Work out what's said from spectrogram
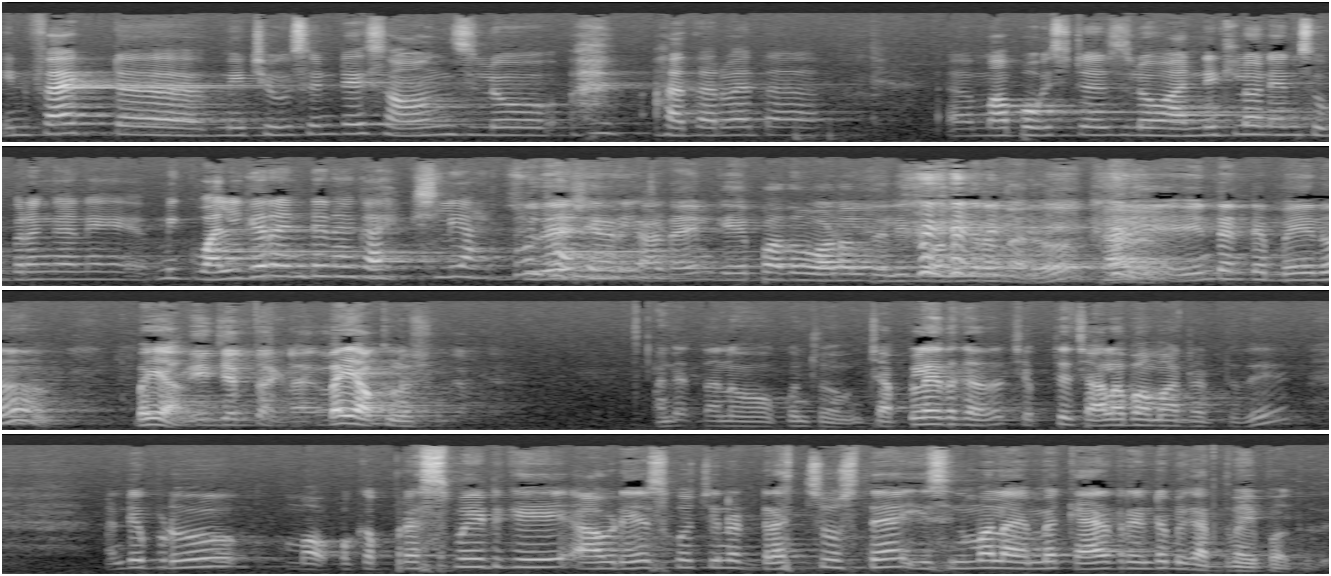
ఇన్ఫ్యాక్ట్ మీరు చూసుంటే సాంగ్స్లో ఆ తర్వాత మా పోస్టర్స్లో అన్నిట్లో నేను శుభ్రంగానే మీకు వల్గర్ అంటే నాకు యాక్చువల్లీ అర్థం ఏ పదం వాడాలో అన్నారు. కానీ ఏంటంటే మెయిన్ భయ్యా నేను చెప్తా అట్లా. భయ్యా ఒక్క నిమిషం. అంటే తను కొంచెం చెప్పలేదు కదా చెప్తే చాలా బాగా మాట్లాడుతుంది. అంటే ఇప్పుడు ఒక ప్రెస్ మీట్కి ఆవిడ వేసుకొచ్చిన డ్రెస్ చూస్తే ఈ సినిమాలో ఆమె క్యారెక్టర్ ఏంటో మీకు అర్థమైపోతుంది.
